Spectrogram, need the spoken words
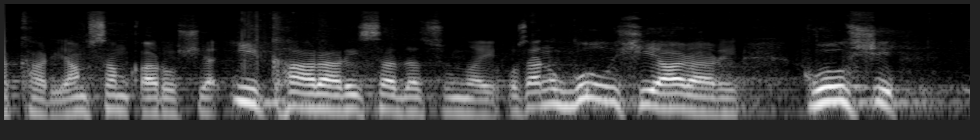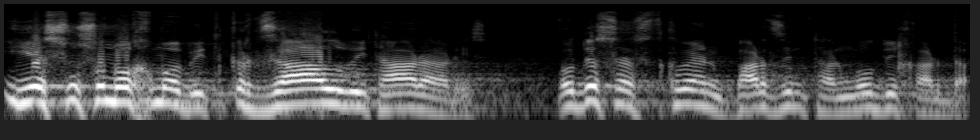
აქ არის ამ სამყაროშია იქ არ არის სადაც უნდა იყოს. ანუ გულში არ არის. გულში იესოს მოხმობით კრძალვით არ არის. ოდესაც თქვენ ბარძიმთან მოდიხარ და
